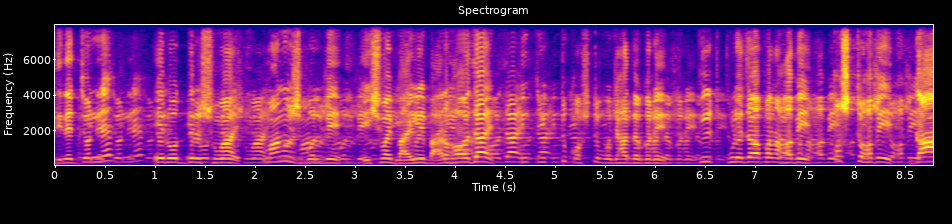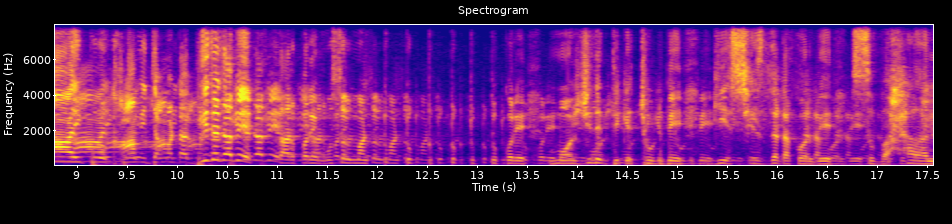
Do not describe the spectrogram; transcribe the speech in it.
দিনের জন্য? এই রোদ্রের সময় মানুষ বলবে, এই সময় বাইরে বার হওয়া যায়, কিন্তু একটু কষ্ট মোজাহাদা করে, পিঠ পুড়ে যাওয়া পানা হবে, কষ্ট হবে, গায়ে পুরো ঘামে জামাটা ভিজে যাবে, তারপরে মুসলমান টুক টুক টুক টুক টুক করে মসজিদের দিকে ছুটবে, গিয়ে সিজদাটা করবে, সুবহান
